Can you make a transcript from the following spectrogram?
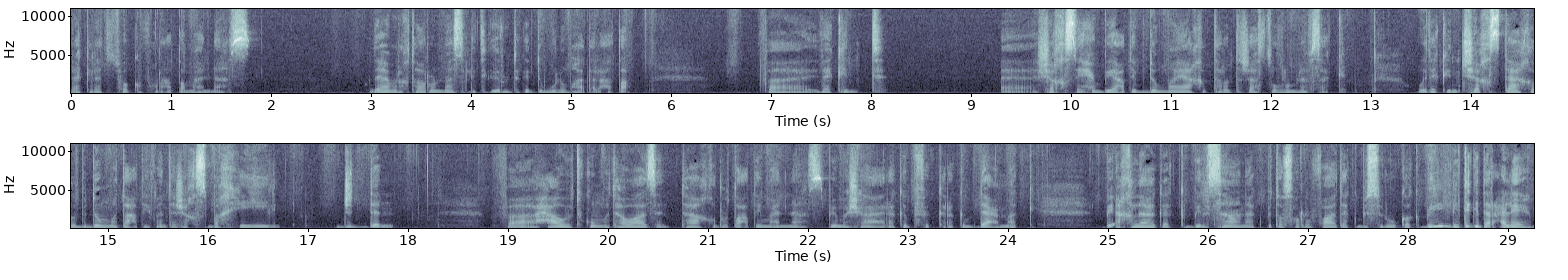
لكن لا تتوقفون عطاء مع الناس. ودائما اختاروا الناس اللي تقدرون تقدموا لهم هذا العطاء. فإذا كنت آه، شخص يحب يعطي بدون ما ياخذ ترى أنت جالس تظلم نفسك. وإذا كنت شخص تاخذ بدون ما تعطي فأنت شخص بخيل جدا. فحاول تكون متوازن تاخذ وتعطي مع الناس بمشاعرك بفكرك بدعمك. بأخلاقك بلسانك بتصرفاتك بسلوكك باللي تقدر عليه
